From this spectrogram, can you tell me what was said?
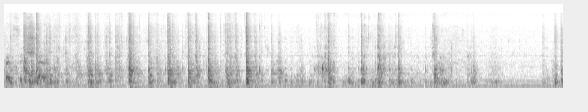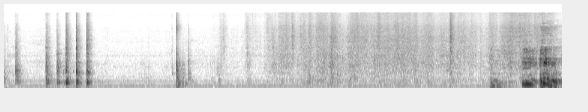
Bedfordshire. There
